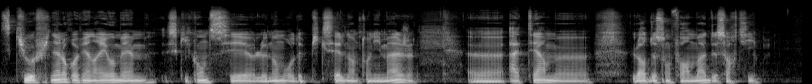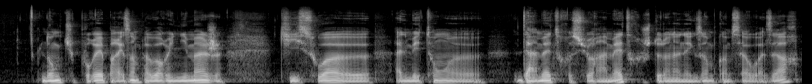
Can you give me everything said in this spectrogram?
ce qui au final reviendrait au même. Ce qui compte, c'est le nombre de pixels dans ton image euh, à terme euh, lors de son format de sortie. Donc tu pourrais par exemple avoir une image qui soit, admettons, d'un mètre sur un mètre, je te donne un exemple comme ça au hasard,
